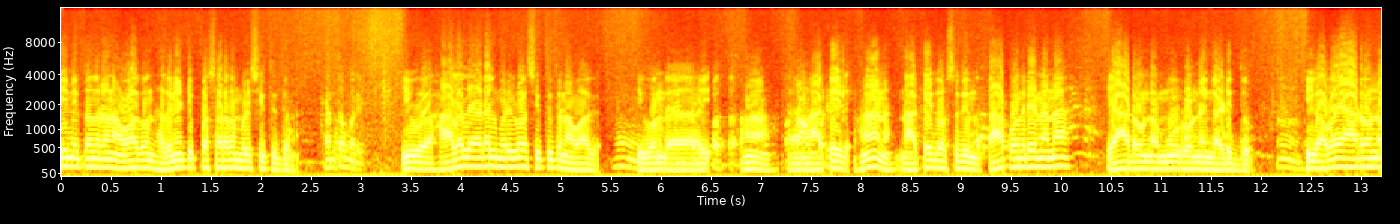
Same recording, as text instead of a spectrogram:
ಏನಿತ್ತು ಅಂದ್ರೆ ಅಣ್ಣ ಅವಾಗ ಒಂದು ಹದಿನೆಂಟು ಇಪ್ಪತ್ತು ಸಾವಿರದ ಮರಿ ಸಿಗ್ತಿದ್ದೆ ಅಂತ ಮರಿ? ಇವು ಹಾಲಲ್ಲಿ ಎರಡಲ್ಲಿ ಮರಿಗಳು ಸಿಗ್ತಿದ್ದೆ ಅಣ್ಣ ಅವಾಗ. ಈಗ ಒಂದು ಹಾ ನಾಲ್ಕೈದು ಹಾ ನಾಲ್ಕೈದು ವರ್ಷದಿಂದ. ಟಾಪ್ ಅಂದ್ರೆ ಏನಣ್ಣ? ಎರಡು ರೌಂಡ ಮೂರು ರೌಂಡ್ ಹಿಂಗೆ ಆಡಿದ್ದು. ಈಗ ಅವ ಎರಡು ರೌಂಡ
